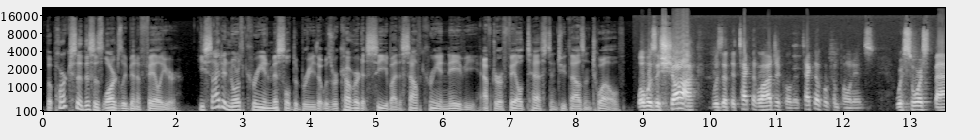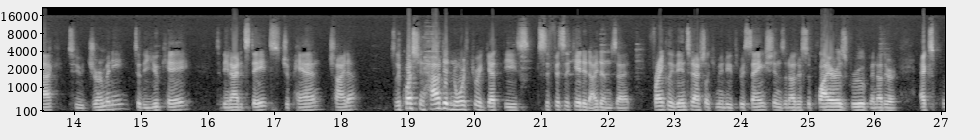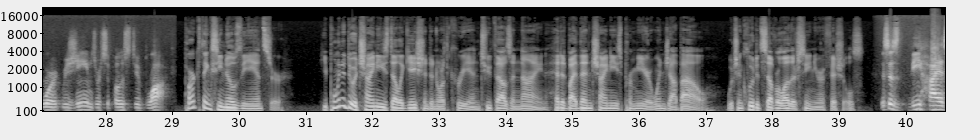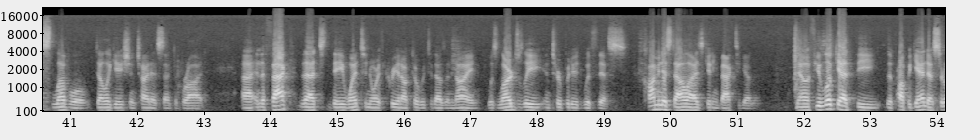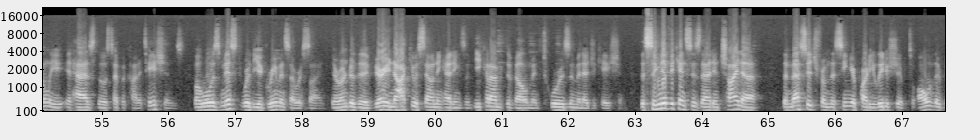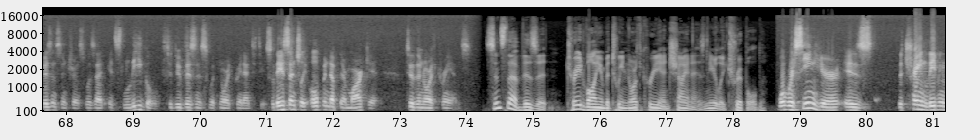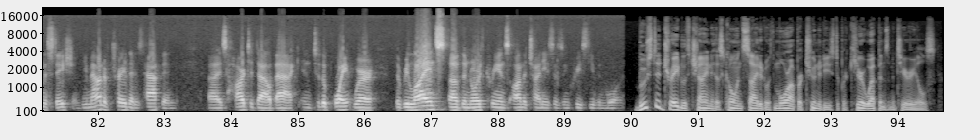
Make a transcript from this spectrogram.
But Park said this has largely been a failure. He cited North Korean missile debris that was recovered at sea by the South Korean Navy after a failed test in 2012. What was a shock was that the technological, the technical components were sourced back to Germany, to the UK, to the United States, Japan, China. So the question, how did North Korea get these sophisticated items that, frankly, the international community, through sanctions and other suppliers group and other export regimes, were supposed to block? Park thinks he knows the answer. He pointed to a Chinese delegation to North Korea in 2009, headed by then Chinese Premier Wen Jiabao, which included several other senior officials. This is the highest level delegation China has sent abroad. Uh, and the fact that they went to North Korea in October 2009 was largely interpreted with this communist allies getting back together. Now, if you look at the, the propaganda, certainly it has those type of connotations. But what was missed were the agreements that were signed. They're under the very innocuous sounding headings of economic development, tourism, and education. The significance is that in China, the message from the senior party leadership to all of their business interests was that it's legal to do business with North Korean entities. So they essentially opened up their market to the North Koreans. Since that visit, trade volume between North Korea and China has nearly tripled. What we're seeing here is the train leaving the station. The amount of trade that has happened uh, is hard to dial back, and to the point where the reliance of the North Koreans on the Chinese has increased even more. Boosted trade with China has coincided with more opportunities to procure weapons materials.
